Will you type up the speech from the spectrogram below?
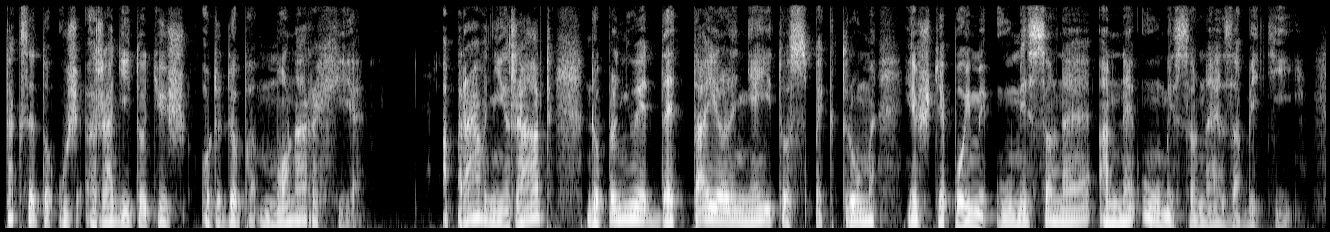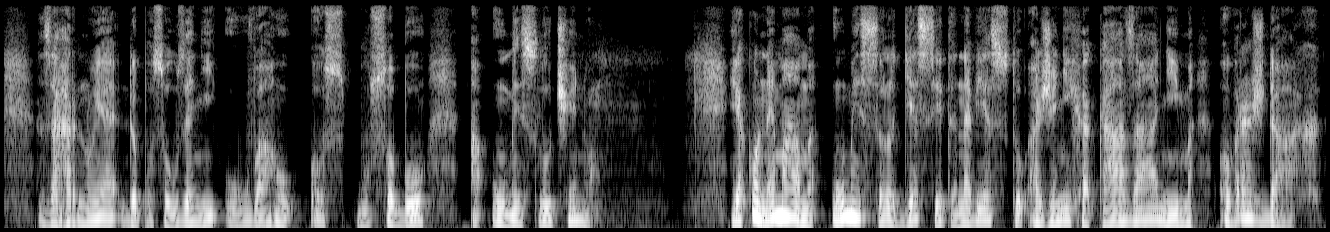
Tak se to už řadí totiž od dob monarchie. A právní řád doplňuje detailněji to spektrum ještě pojmy úmyslné a neúmyslné zabití zahrnuje do posouzení úvahu o způsobu a úmyslu činu. Jako nemám úmysl děsit nevěstu a ženicha kázáním o vraždách,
